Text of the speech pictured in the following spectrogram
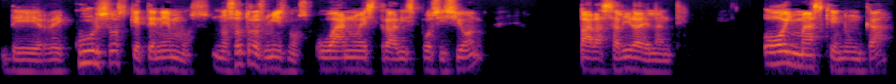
de recursos que tenemos nosotros mismos o a nuestra disposición para salir adelante. Hoy más que nunca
